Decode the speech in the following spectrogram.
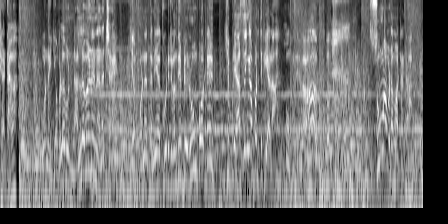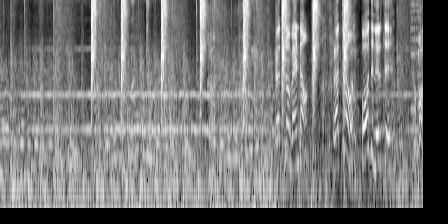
எவ்வளவு நல்லவன்னு நினைச்சேன். என் பொண்ணை தனியா கூட்டிட்டு வந்து இப்படி ரூம் போட்டு இப்படி அசிங்கப்படுத்திட்டியாடா? உங்களை சும்மா விட மாட்டேன்டா. ரத்னம் வேண்டாம். ரத்னம் போது நிறுத்து. அம்மா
